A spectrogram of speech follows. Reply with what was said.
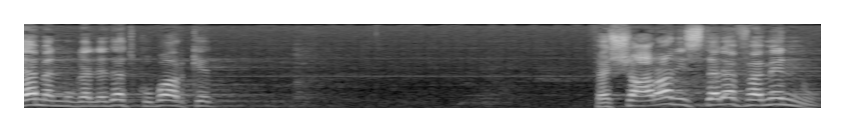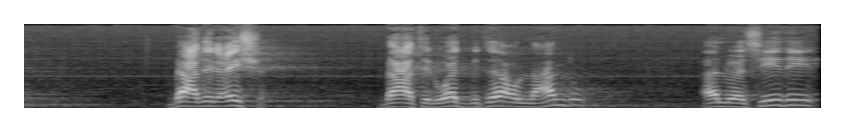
ثمان مجلدات كبار كده. فالشعراني استلفها منه بعد العشاء. بعت الواد بتاعه اللي عنده. قال له يا سيدي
